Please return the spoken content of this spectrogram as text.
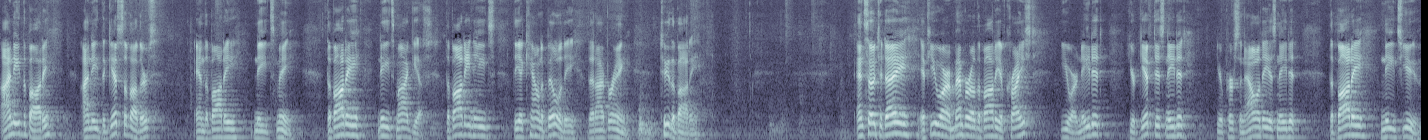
I need the body, I need the gifts of others, and the body needs me. The body needs my gift. The body needs the accountability that I bring to the body. And so today, if you are a member of the body of Christ, you are needed your gift is needed, your personality is needed. The body needs you.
